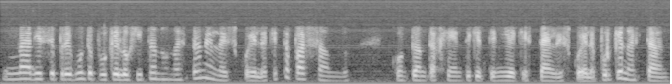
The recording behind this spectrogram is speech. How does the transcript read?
nadie se pregunta por qué los gitanos no están en la escuela, ¿qué está pasando con tanta gente que tenía que estar en la escuela? ¿Por qué no están?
